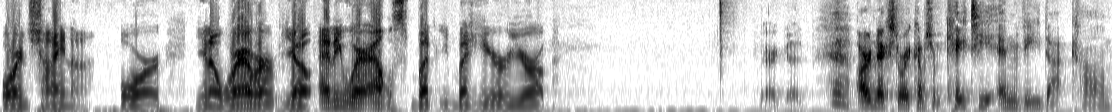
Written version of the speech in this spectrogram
or in China, or you know wherever you know anywhere else but but here Europe. Very good. Our next story comes from KTNV.com.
